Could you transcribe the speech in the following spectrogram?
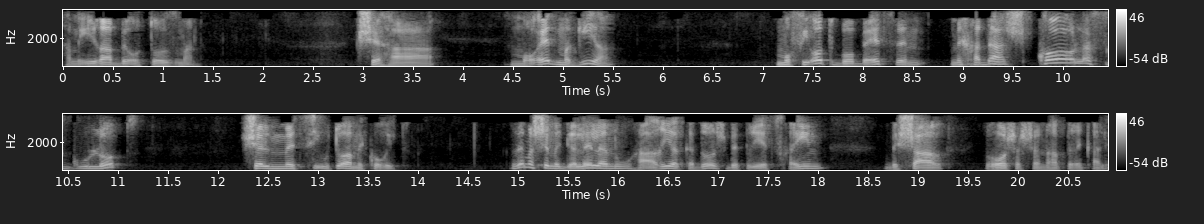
המאירה באותו זמן. כשהמועד מגיע, מופיעות בו בעצם מחדש כל הסגולות של מציאותו המקורית. זה מה שמגלה לנו הארי הקדוש בפרי עץ חיים בשער ראש השנה, פרק א'.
